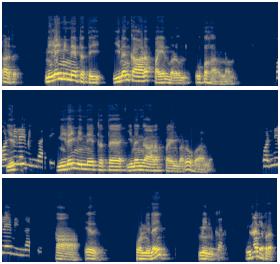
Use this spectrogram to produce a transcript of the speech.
அடுத்து நிலை மின்னேற்றத்தை இனங்காண பயன்படும் உபகரணம். நிலை மின்னேற்றத்தை இனங்காண பயன்படுற உபகரணம். பொன்னிலை மின்காட்டி. ஆஹ் எது? பொன்னிலை மின்காட்டி. இதுதான்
